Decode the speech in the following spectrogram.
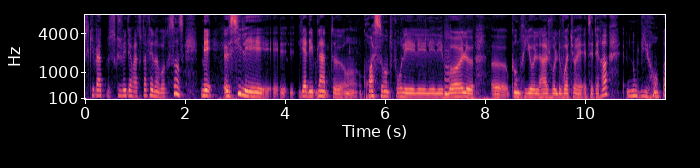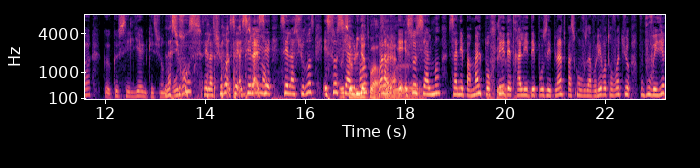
Ce, qui va, ce que je vais dire va tout à fait dans votre sens, mais euh, s'il est- il y a des plaintes euh, croissantes pour les, les, les, les Mm. vols, euh, cambriolage, vol de voiture, et- etc., n'oublions pas que, que c'est lié à une question de L'assurance. C'est l'assurance. C'est c'est la- Absolument. c'est- c'est l'assurance. Et socialement, obligatoire, Voilà, ça, et, et euh, socialement, ça n'est pas mal porté d'être allé déposer plainte parce qu'on vous a volé votre voiture. Vous pouvez dire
